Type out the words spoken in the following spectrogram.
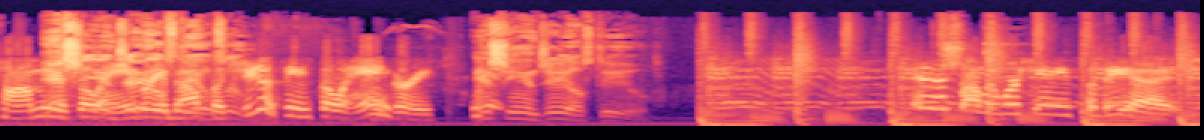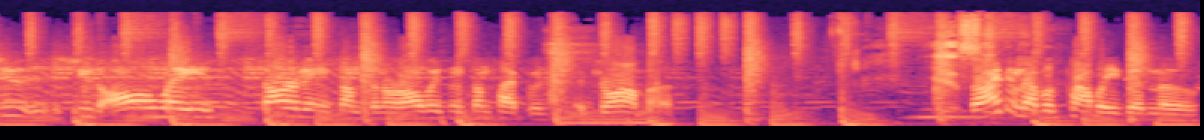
Tommie And is so angry about, but too. she just seems so angry, And she in jail still. and that's probably where she needs to be at. She's she's always starting something or always in some type of drama. Yes. So I think that was probably a good move.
